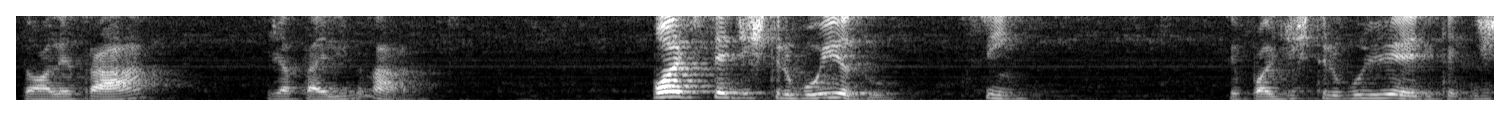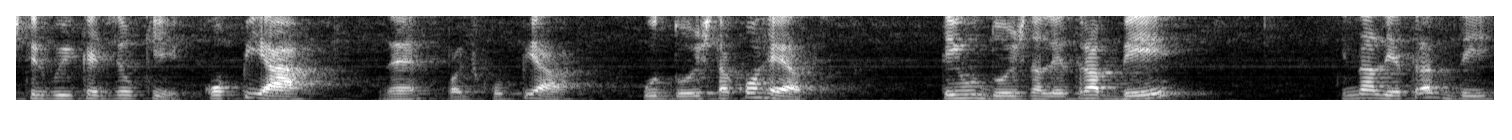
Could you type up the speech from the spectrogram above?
Então a letra A já está eliminada. Pode ser distribuído? Sim. Você pode distribuir ele. Distribuir quer dizer o quê? Copiar. Né? Você pode copiar. O 2 está correto. Tem o 2 na letra B e na letra D.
